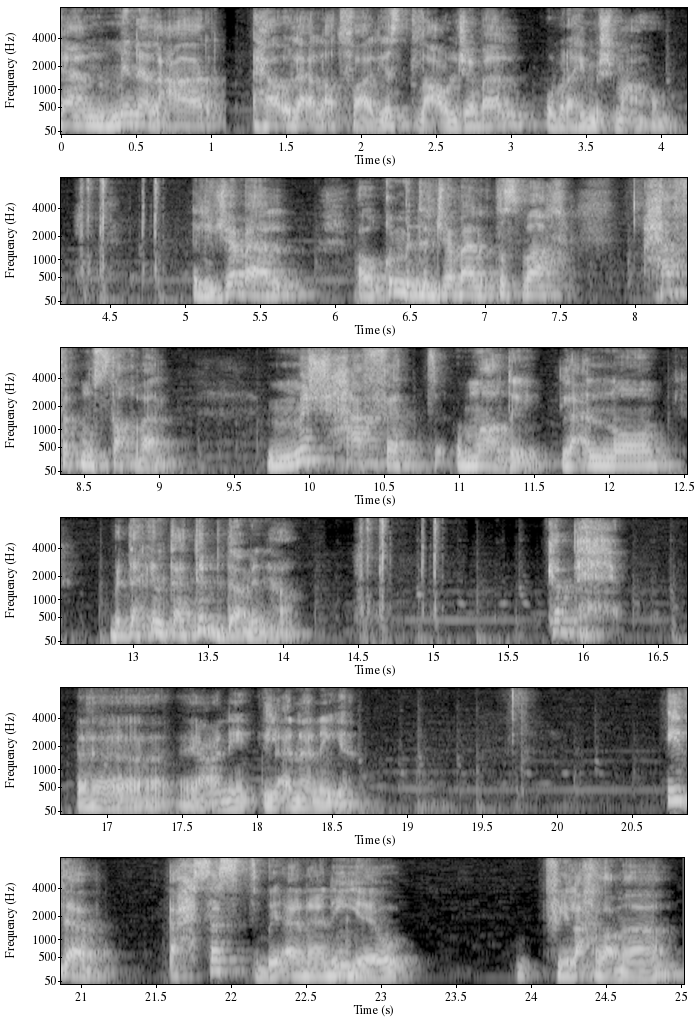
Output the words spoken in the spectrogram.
كان من العار هؤلاء الأطفال يطلعوا الجبل وإبراهيم مش معهم. الجبل أو قمة الجبل بتصبح حافة مستقبل مش حافة ماضي لأنه بدك أنت تبدأ منها. كبح آه، يعني الأنانية. إذا أحسست بأنانية في لحظة ما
